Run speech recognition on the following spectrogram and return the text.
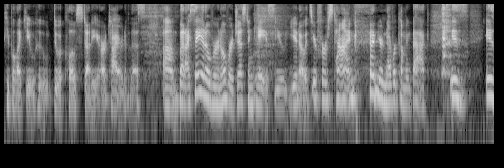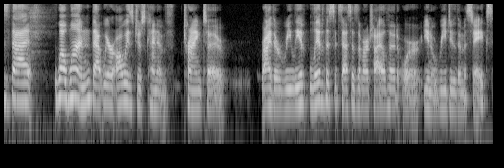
people like you who do a close study are tired of this. Um, but I say it over and over just in case you you know it's your first time and you're never coming back. Is is that well one that we're always just kind of trying to either relive live the successes of our childhood or you know redo the mistakes.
